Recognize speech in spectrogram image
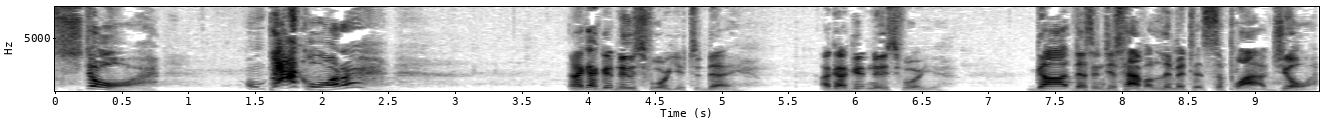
store on back order. And I got good news for you today. I got good news for you. God doesn't just have a limited supply of joy.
